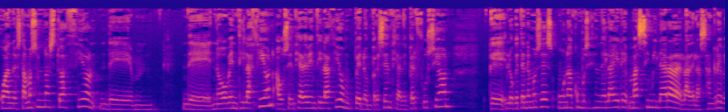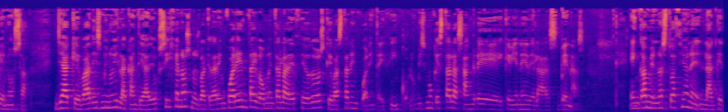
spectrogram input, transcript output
Cuando estamos en una situación de, no ventilación, ausencia de ventilación, pero en presencia de perfusión, lo que tenemos es una composición del aire más similar a la de la sangre venosa, ya que va a disminuir la cantidad de oxígeno, se nos va a quedar en 40 y va a aumentar la de CO2 que va a estar en 45, lo mismo que está la sangre que viene de las venas. En cambio, en una situación en la que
